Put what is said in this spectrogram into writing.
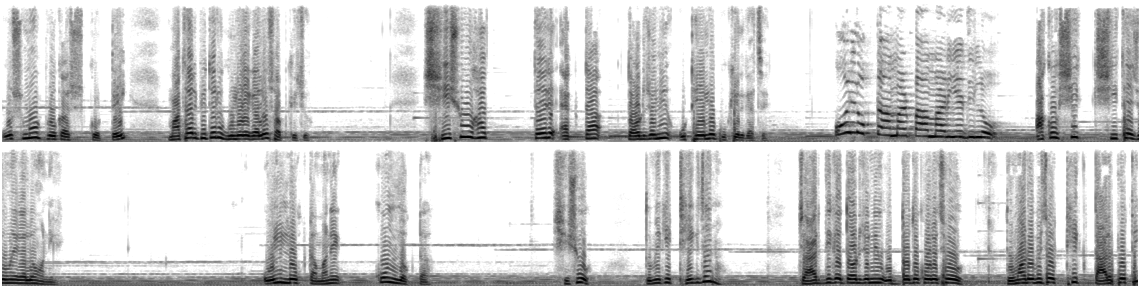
উষ্ম প্রকাশ করতেই মাথার ভিতর গুলিয়ে গেল সবকিছু। শিশু হাতের একটা তর্জনী উঠে এলো বুকের কাছে। ওই লোকটা আমার পা মারিয়ে দিল। আকস্মিক শীতে জমে গেল অনিল। ওই লোকটা মানে কোন লোকটা? শিশু তুমি কি ঠিক জানো? চারদিকে তর্জনী উদ্যত করেছ তোমার অভিযোগ ঠিক তার প্রতি?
